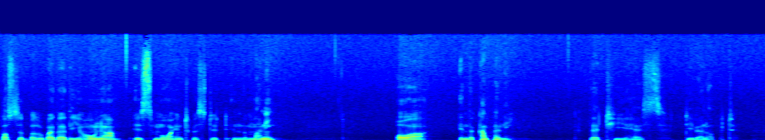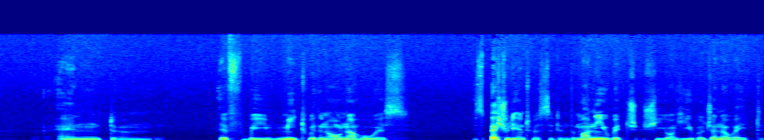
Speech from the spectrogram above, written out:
possible whether the owner is more interested in the money or in the company that he has developed. And um, if we meet with an owner who is especially interested in the money which she or he will generate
